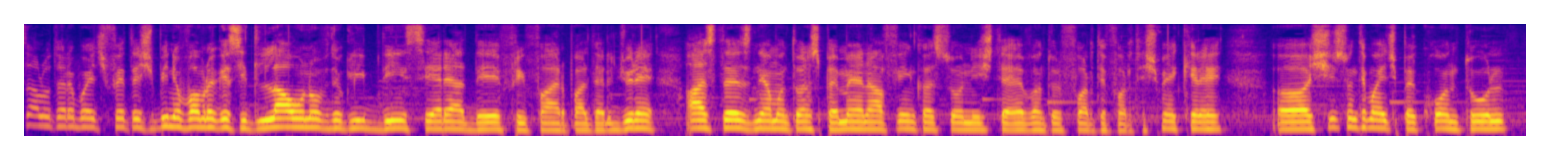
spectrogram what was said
Salutare băieți fete și bine v-am regăsit la un nou videoclip din seria de Free Fire pe altă regiune. Astăzi ne-am întors pe Mena fiindcă sunt niște eventuri foarte foarte șmechere uh, Și suntem aici pe contul Uh,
